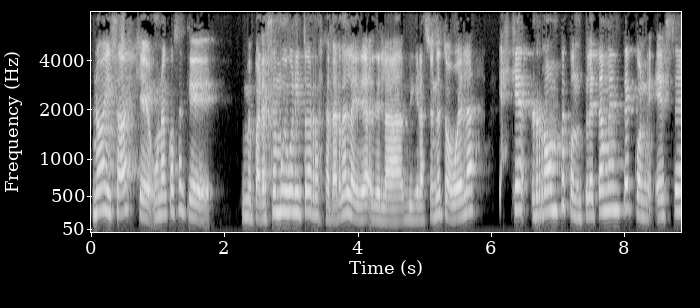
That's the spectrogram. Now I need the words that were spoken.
No, y sabes que una cosa que, me parece muy bonito de rescatar de la idea de la migración de tu abuela es que rompe completamente con ese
